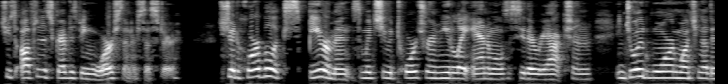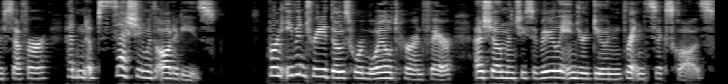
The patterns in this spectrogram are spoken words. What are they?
she's often described as being worse than her sister. She had horrible experiments in which she would torture and mutilate animals to see their reaction, enjoyed war and watching others suffer, had an obsession with oddities. Burn even treated those who were loyal to her unfair, as shown when she severely injured Dune and threatened Six Claws.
